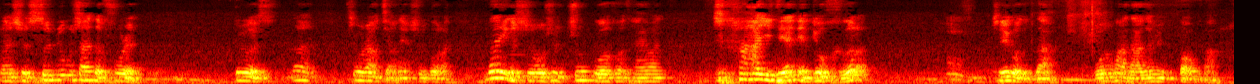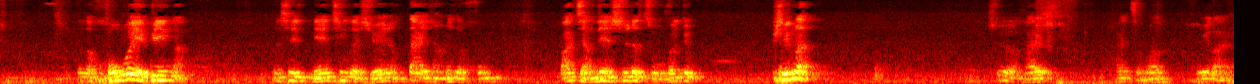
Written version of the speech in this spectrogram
那是孙中山的夫人，对不对？那就让蒋介石过来。那个时候是中国和台湾差一点点就和了，结果怎么办？文化大革命爆发，那个红卫兵啊，那些年轻的学生带上那个红，把蒋介石的祖坟就平了。这还还怎么回来？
